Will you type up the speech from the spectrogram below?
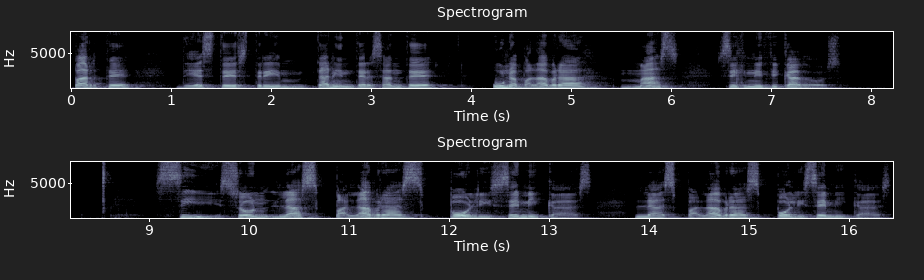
parte de este stream tan interesante, una palabra más significados. Sí, son las palabras polisémicas. Las palabras polisémicas.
